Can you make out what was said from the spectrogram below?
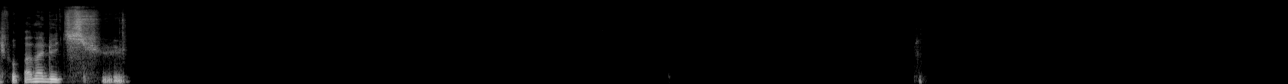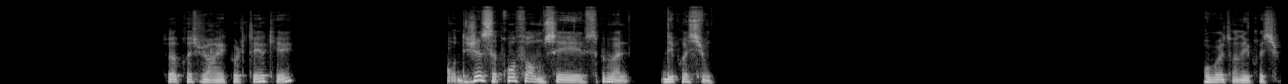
Il faut pas mal de tissu. Après, tu vas récolter, ok. Bon, déjà, ça prend forme, c'est c'est pas mal. Dépression. On voit ton dépression.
